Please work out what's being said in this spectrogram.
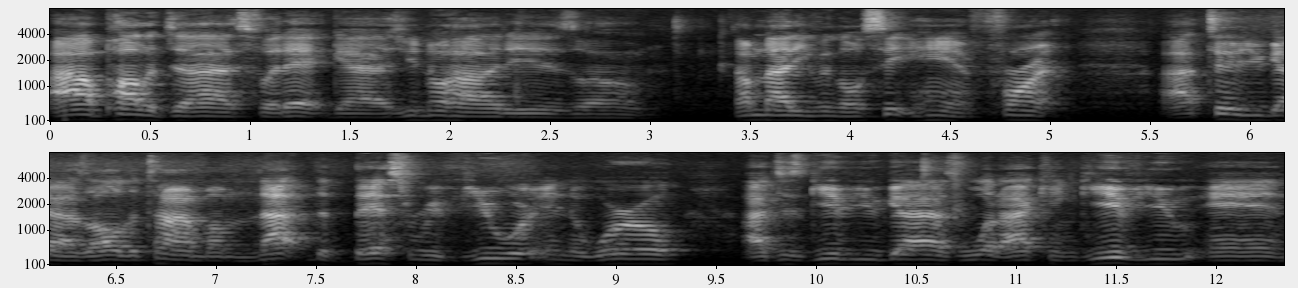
I apologize for that, guys. You know how it is. Um, I'm not even gonna sit here in front. I tell you guys all the time, I'm not the best reviewer in the world. I just give you guys what I can give you, and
